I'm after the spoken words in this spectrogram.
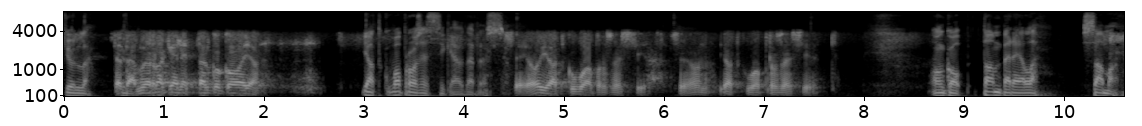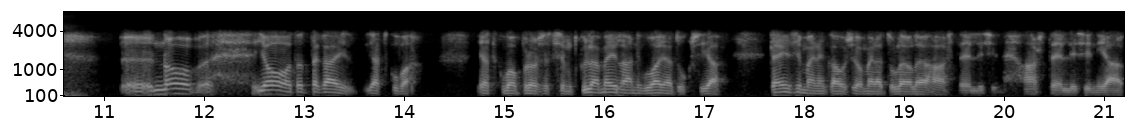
kyllä. Tätä kyllä. me rakennetaan koko ajan. Jatkuva prosessi käytännössä. Se on jatkuva prosessi. Se on jatkuva prosessi. Että. Onko Tampereella sama? No joo, totta kai jatkuva, jatkuva prosessi, mutta kyllä meillä on niin kuin ajatuksia – Tämä ensimmäinen kausi on meillä tulee olemaan haasteellisin, haasteellisin ja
